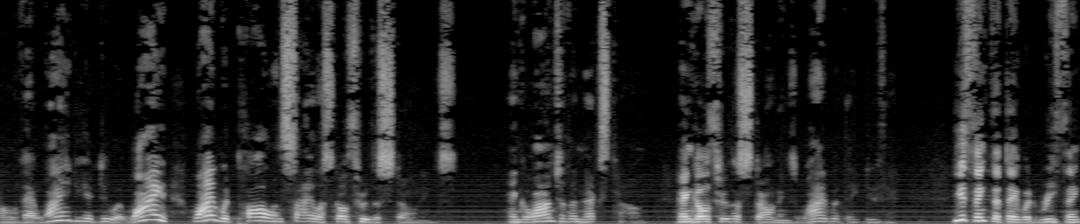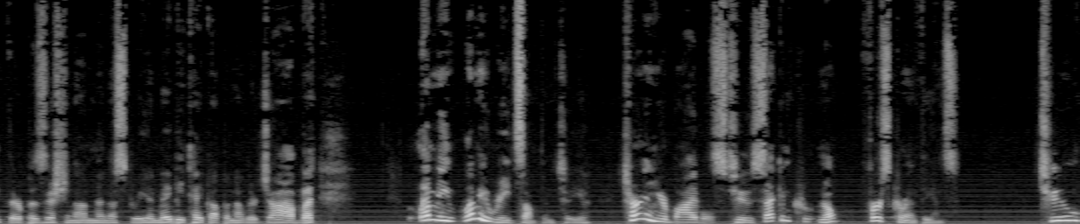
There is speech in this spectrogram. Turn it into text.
all of that. Why do you do it? Why, why would Paul and Silas go through the stonings and go on to the next town and go through the stonings? Why would they do that? You think that they would rethink their position on ministry and maybe take up another job, but let me, let me read something to you. Turn in your Bibles to second, no, first Corinthians 2,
